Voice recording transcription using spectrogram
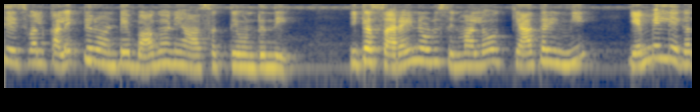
జైస్వాల్ కలెక్టర్ అంటే బాగానే ఆసక్తి ఉంటుంది. ఇక సరైనోడు సినిమాలో క్యాథరిన్ని ఎమ్మెల్యేగా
